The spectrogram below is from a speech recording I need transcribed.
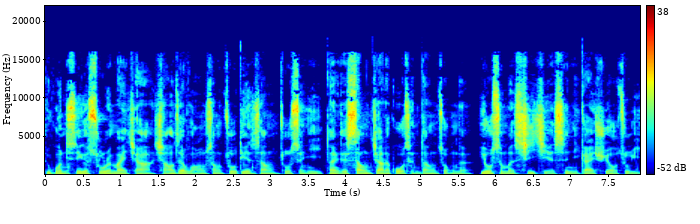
如果你是一个素人卖家，想要在网络上做电商、做生意，那你在上架的过程当中呢，有什么细节是你该需要注意？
